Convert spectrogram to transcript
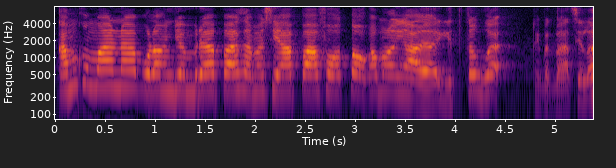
kamu ke mana pulang jam berapa sama siapa foto kamu lagi ada gitu tuh gue ribet banget sih lo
